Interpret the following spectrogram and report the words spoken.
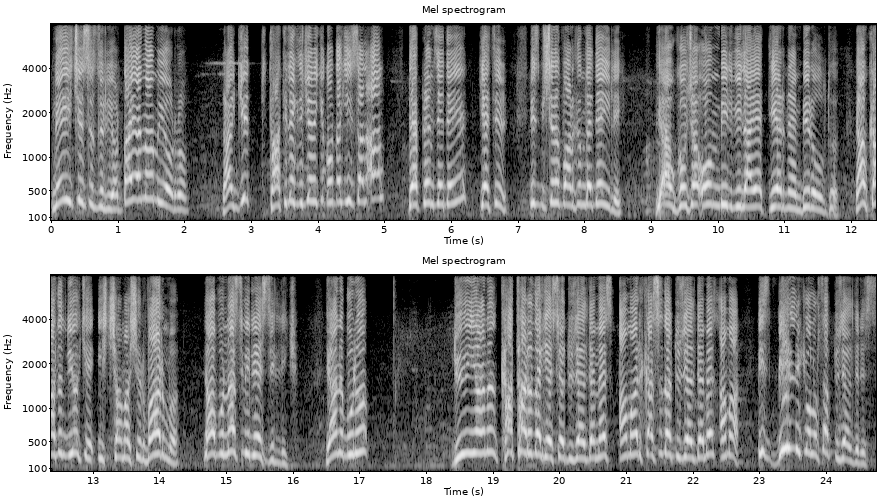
Ne için sızılıyor? Dayanamıyorum. Ya git tatile gideceğine git oradaki insanı al. Depremzedeyi getir. Biz bir şeyin farkında değiliz. Ya koca 11 vilayet yerine bir oldu. Ya kadın diyor ki iş çamaşır var mı? Ya bu nasıl bir rezillik? Yani bunu dünyanın Katar'ı da gelse düzel demez, Amerika'sı da düzel demez ama biz birlik olursak düzeldiriz.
